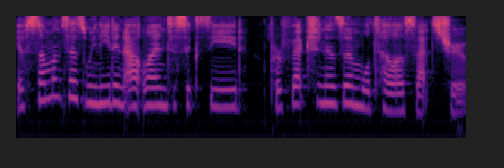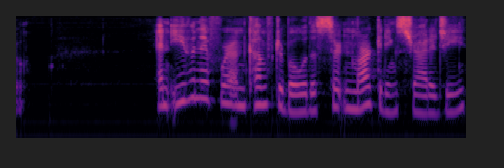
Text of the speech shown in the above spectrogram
If someone says we need an outline to succeed, perfectionism will tell us that's true. And even if we're uncomfortable with a certain marketing strategy,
